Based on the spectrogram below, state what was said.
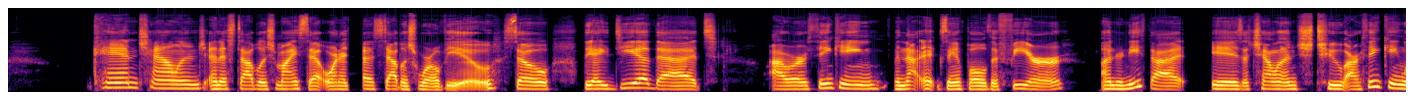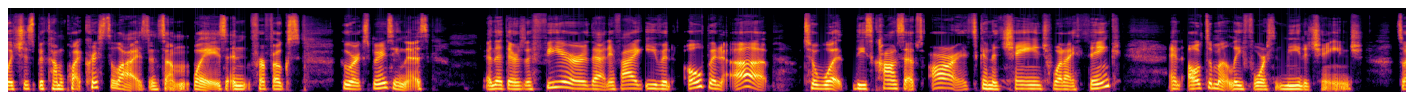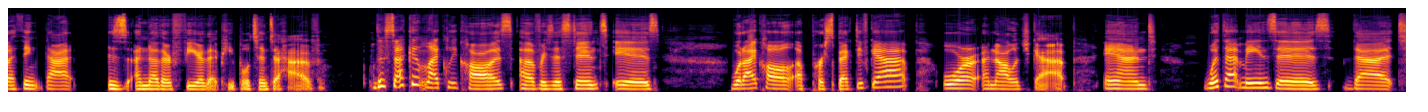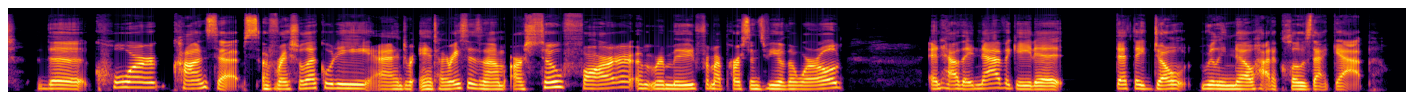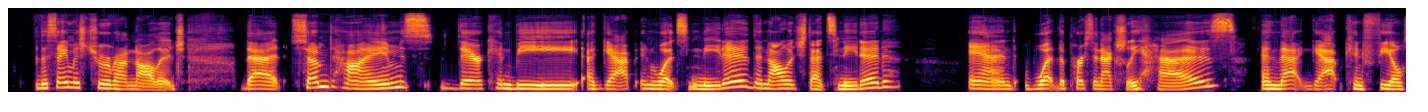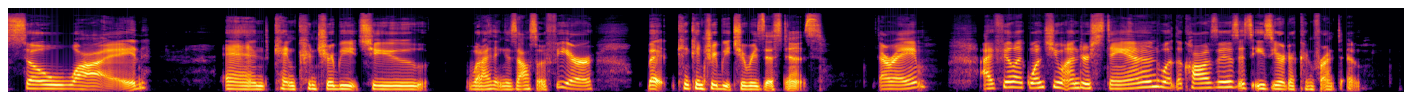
can challenge an established mindset or an established worldview. So the idea that our thinking, in that example, the fear underneath that is a challenge to our thinking, which has become quite crystallized in some ways. And for folks who are experiencing this, and that there's a fear that if I even open up to what these concepts are, it's going to change what I think and ultimately force me to change. So I think that is another fear that people tend to have. The second likely cause of resistance is what I call a perspective gap or a knowledge gap. And what that means is that the core concepts of racial equity and anti racism are so far um, removed from a person's view of the world and how they navigate it that they don't really know how to close that gap. The same is true around knowledge, that sometimes there can be a gap in what's needed, the knowledge that's needed, and what the person actually has. And that gap can feel so wide and can contribute to what I think is also fear, but can contribute to resistance. All right. I feel like once you understand what the cause is, it's easier to confront it.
